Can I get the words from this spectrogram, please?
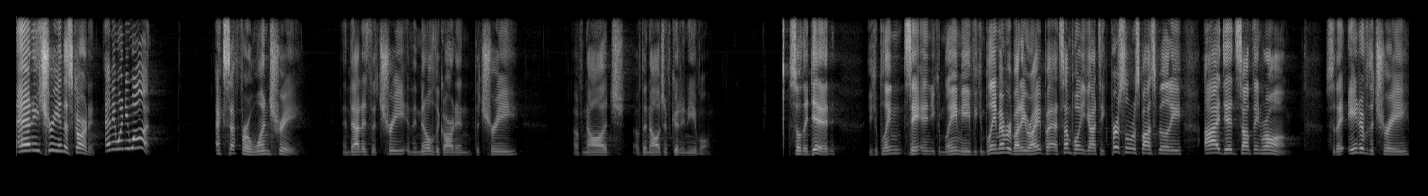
any tree in this garden, anyone you want, except for one tree and that is the tree in the middle of the garden, the tree of knowledge, of the knowledge of good and evil. So they did. You can blame Satan, you can blame Eve, you can blame everybody, right? But at some point, you got to take personal responsibility. I did something wrong. So they ate of the tree.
